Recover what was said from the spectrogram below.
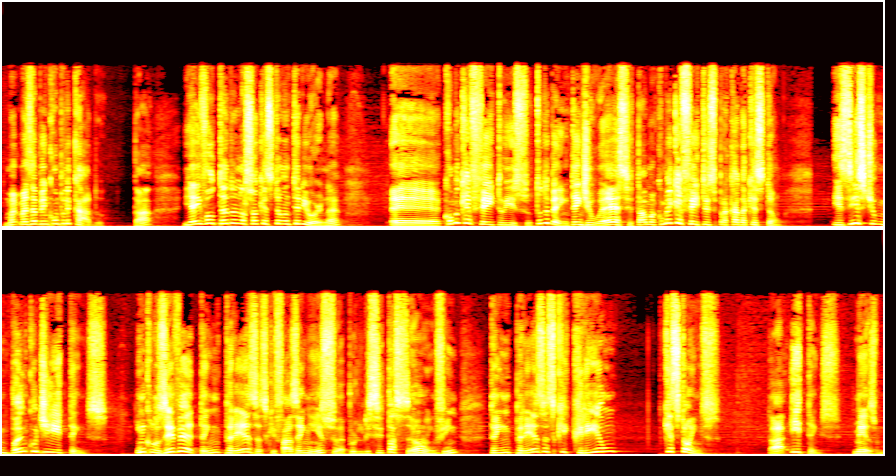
Mas, mas é bem complicado, tá? E aí, voltando na sua questão anterior, né? É, como que é feito isso? Tudo bem, entendi o S e tal, mas como é que é feito isso para cada questão? Existe um banco de itens. Inclusive, tem empresas que fazem isso, é por licitação, enfim. Tem empresas que criam questões, tá? Itens mesmo.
